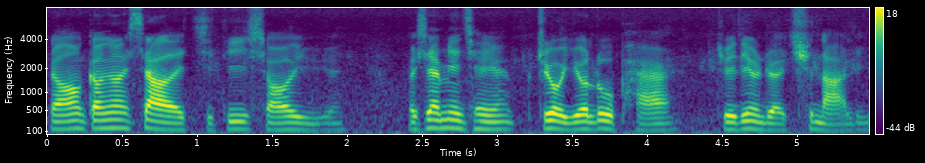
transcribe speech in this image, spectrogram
然后刚刚下了几滴小雨，我现在面前只有一个路牌，决定着去哪里。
